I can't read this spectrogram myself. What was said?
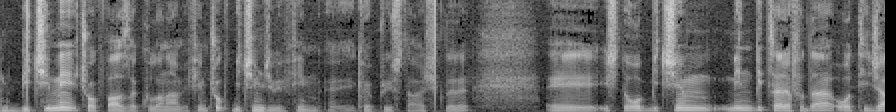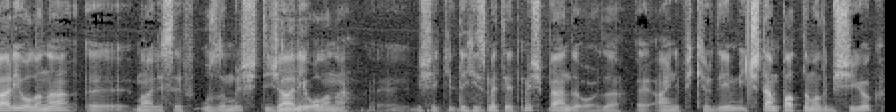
biçimi çok fazla kullanan bir film. Çok biçimci bir film e, Köprü Üstü Aşıkları. E, işte o biçimin bir tarafı da o ticari olana e, maalesef uzamış. Ticari hmm. olana e, bir şekilde hizmet etmiş. Ben de orada e, aynı fikirdeyim. İçten patlamalı bir şey yok.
